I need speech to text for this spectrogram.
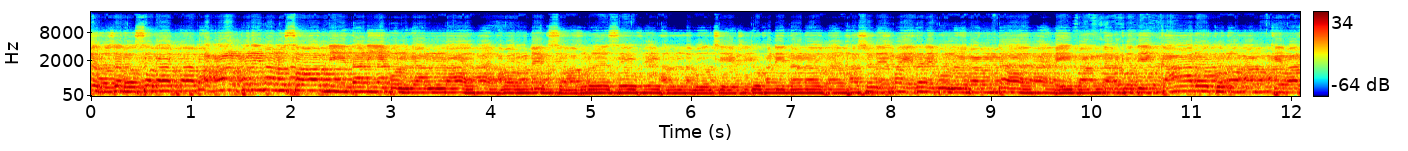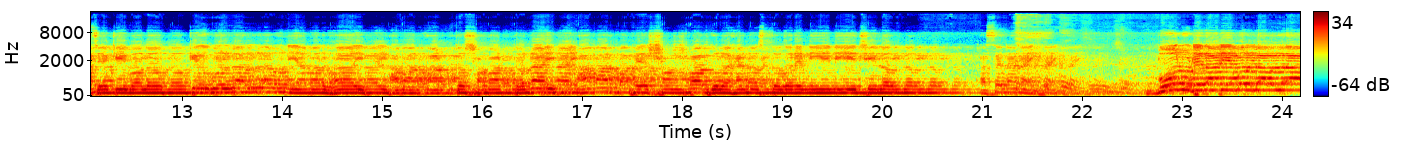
রমজান রোজার স্বভাব পাহাড় পরিমাণ সব নিয়ে দাঁড়িয়ে বলবে আল্লাহ, আমার অনেক সব রয়েছে। আল্লাহ বলছে, একটুখানি দাঁড়াও হাসনের ময়দানে বলবে বান্দা, এই বান্দার প্রতি কারও কোনো আক্ষেপ আছে কি বলো? কেউ বলবে, আল্লাহ, উনি আমার ভাই, আমার আত্মসমর্থ নাই, আমার বাপের সম্পদগুলো হেনস্থ করে নিয়ে নিয়েছিল। আছে না নাই? বোন উঠে দাঁড়িয়ে বলবে, আল্লাহ,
